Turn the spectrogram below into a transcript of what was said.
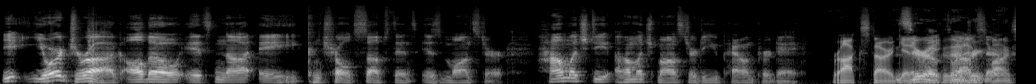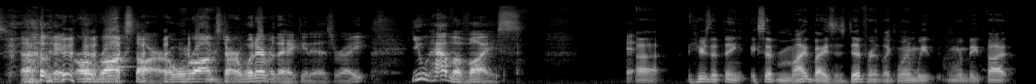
your drug, although it's not a controlled substance, is Monster. How much do you? How much Monster do you pound per day? Rockstar, get zero it right. because I don't drink Monster. okay, or Rockstar, or Rockstar, whatever the heck it is, right? You have a vice. Uh, here's the thing. Except my vice is different. Like when we when they thought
